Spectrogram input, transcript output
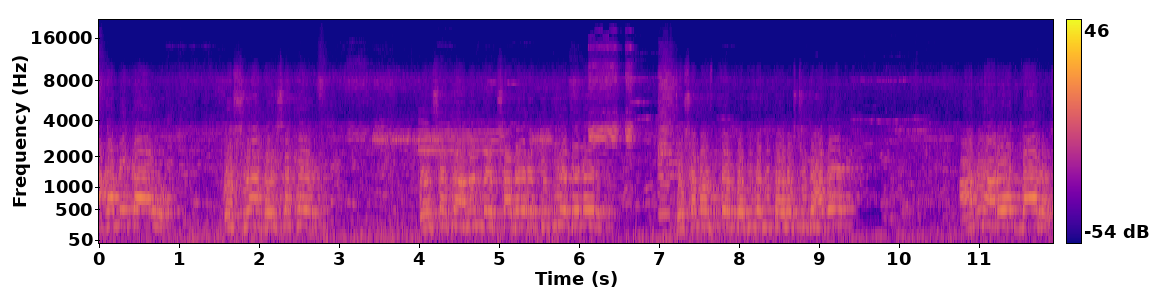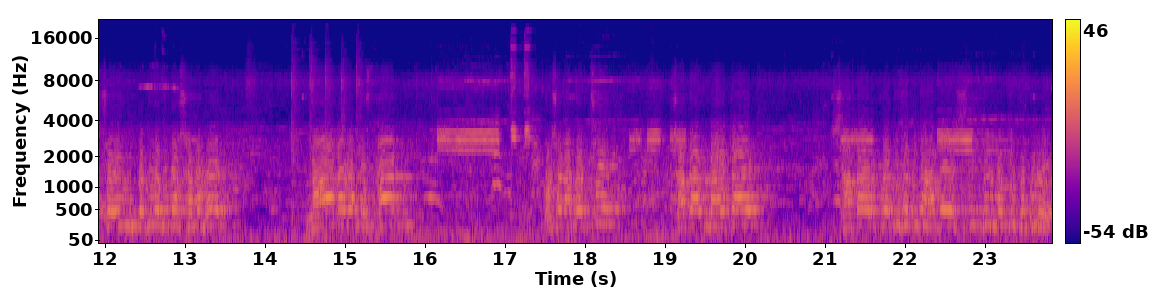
আগামীকাল দোসরা বৈশাখের, বৈশাখী আনন্দ উৎসবের দ্বিতীয় দিনের যে সমস্ত প্রতিযোগিতা অনুষ্ঠিত হবে, আমি আরও একবার সেই প্রতিযোগিতা সমূহের নাম এবং স্থান ঘোষণা করছি। সকাল নয়টায় সাঁতার প্রতিযোগিতা হবে সিন্ধুরমতি পুকুরে।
